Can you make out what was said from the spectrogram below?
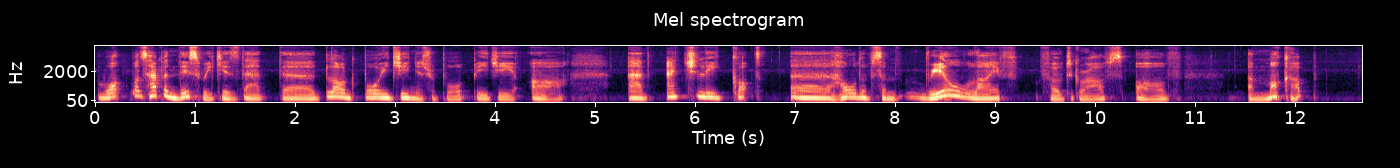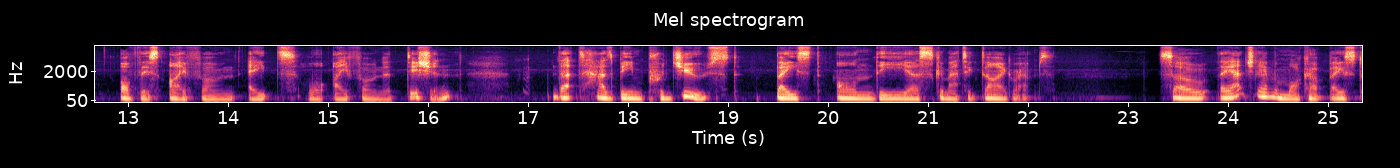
what what's happened this week is that the blog Boy Genius Report BGR have actually got a hold of some real life photographs of a mock-up of this iPhone 8 or iPhone edition that has been produced based on the uh, schematic diagrams. So they actually have a mock up based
